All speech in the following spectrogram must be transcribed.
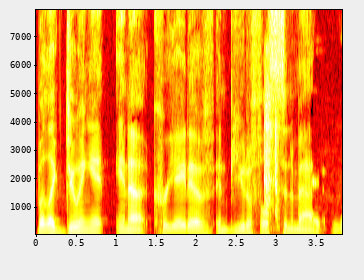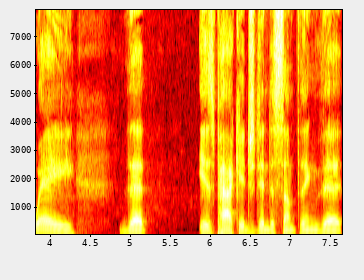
but like doing it in a creative and beautiful cinematic way that is packaged into something that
